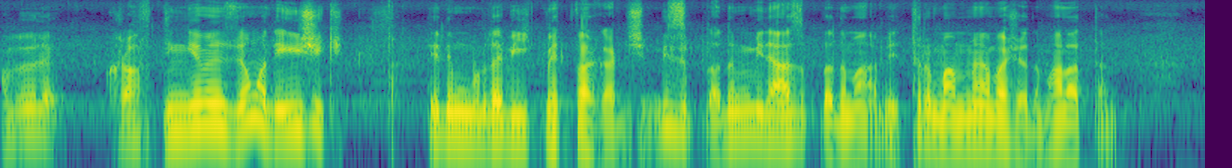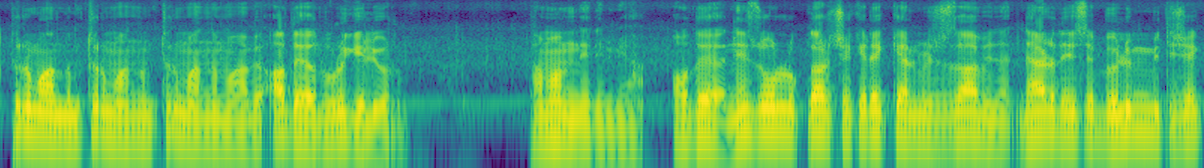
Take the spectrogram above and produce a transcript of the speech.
Abi böyle crafting'e benziyor ama değişik. Dedim burada bir hikmet var kardeşim. Bir zıpladım bir daha zıpladım abi. Tırmanmaya başladım halattan. Tırmandım tırmandım tırmandım abi. Adaya doğru geliyorum. Tamam dedim ya. Adaya ne zorluklar çekerek gelmişiz abi. Neredeyse bölüm bitecek.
